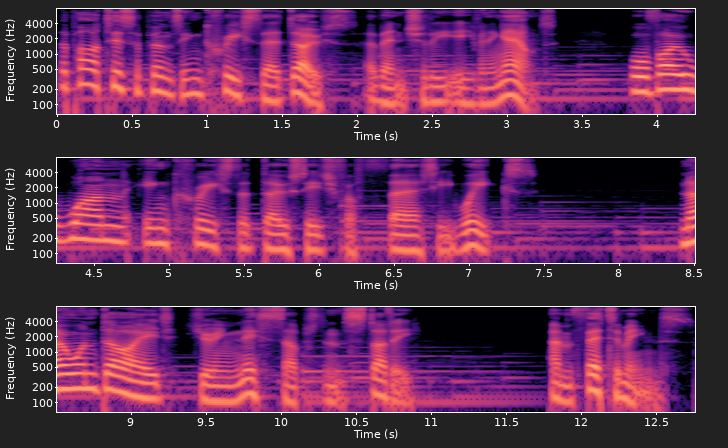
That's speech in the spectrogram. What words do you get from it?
the participants increased their dose, eventually evening out, although one increased the dosage for 30 weeks. No one died during this substance study. Amphetamines.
